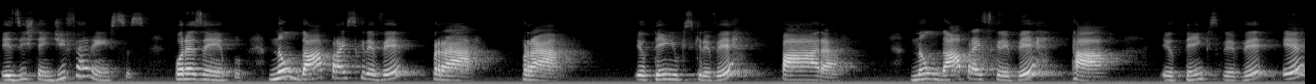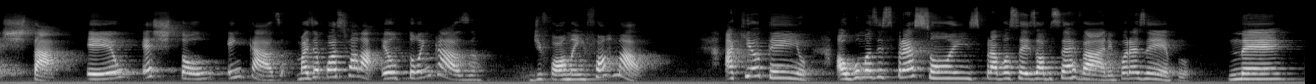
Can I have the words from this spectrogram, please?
existem diferenças. Por exemplo, não dá para escrever pra, pra. Eu tenho que escrever para. Não dá para escrever tá. Eu tenho que escrever está. Eu estou em casa. Mas eu posso falar, eu estou em casa, de forma informal. Aqui eu tenho algumas expressões para vocês observarem. Por exemplo, né,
